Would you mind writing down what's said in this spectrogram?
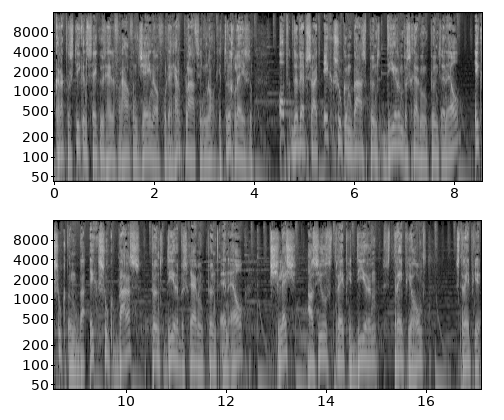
karakteristieken, zeker het hele verhaal van Jano... voor de herplaatsing nog een keer teruglezen... op de website ikzoekenbaas.dierenbescherming.nl ik zoek, een ba ik zoek baas.dierenbescherming.nl slash asiel-dieren-hond streepje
